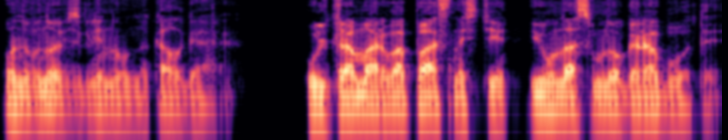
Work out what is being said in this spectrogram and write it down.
Он вновь взглянул на Колгара. «Ультрамар в опасности, и у нас много работы.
